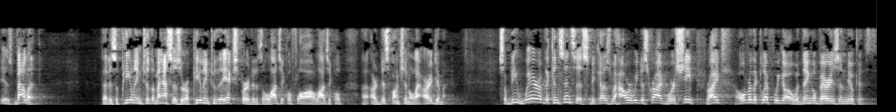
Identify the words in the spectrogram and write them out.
is valid. That is appealing to the masses or appealing to the expert. It is a logical flaw, a logical uh, dysfunctional argument. So beware of the consensus because how are we described? We're sheep, right? Over the cliff we go with dingleberries and mucus.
